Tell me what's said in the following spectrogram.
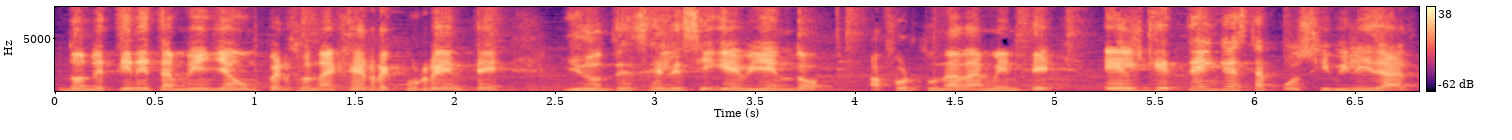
donde tiene también ya un personaje recurrente y donde se le sigue viendo afortunadamente. El que tenga esta posibilidad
